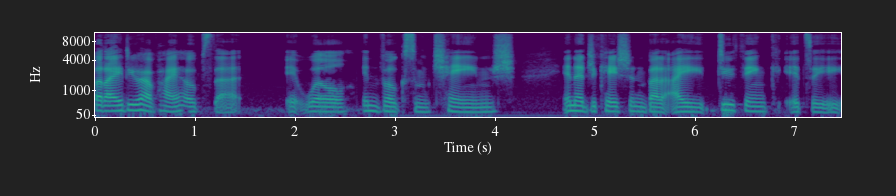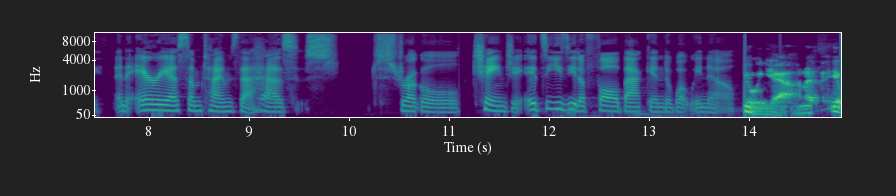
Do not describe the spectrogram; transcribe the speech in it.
but I do have high hopes that it will invoke some change in education. But I do think it's a an area sometimes that has s- struggle changing. It's easy to fall back into what we know. Oh yeah, and I, it,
